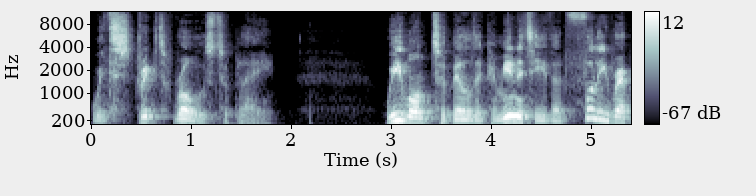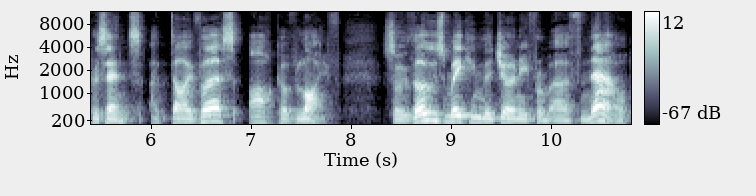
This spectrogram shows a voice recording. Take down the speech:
with strict roles to play. We want to build a community that fully represents a diverse arc of life, so those making the journey from Earth now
